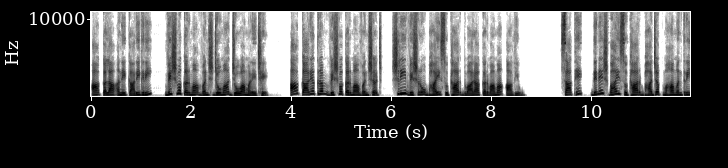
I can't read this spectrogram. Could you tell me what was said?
આ કલા અને કારીગરી વિશ્વકર્મા વંશજોમાં જોવા મળે છે. આ કાર્યક્રમ વિશ્વકર્મા વંશજ શ્રી વિષ્ણુભાઈ સુથાર દ્વારા કરવામાં આવ્યું. સાથે, દિનેશભાઈ સુથાર ભાજપ મહામંત્રી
